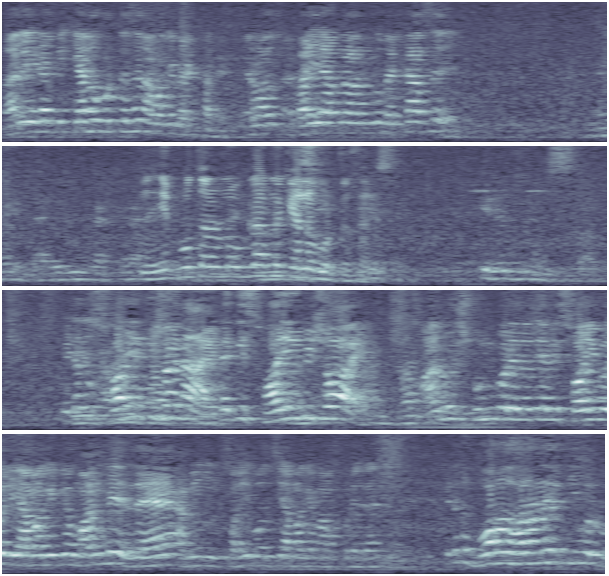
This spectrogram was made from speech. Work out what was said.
তাহলে এটা আপনি কেন করতেছেন? আমাকে ব্যাখ্যা দেন। এর বাইরে আপনার কোনো ব্যাখ্যা আছে? এই প্রতারণাগুলো আপনি কেন করতেছেন? এটা তো সরির বিষয় না এটা কি সরির বিষয়? মানুষ ফোন করে যদি আমি সরি বলি আমাকে কেউ মানবে? যে হ্যাঁ আমি সরি বলছি আমাকে মাফ করে দেন। এটা তো বড় ধরনের কি বলব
